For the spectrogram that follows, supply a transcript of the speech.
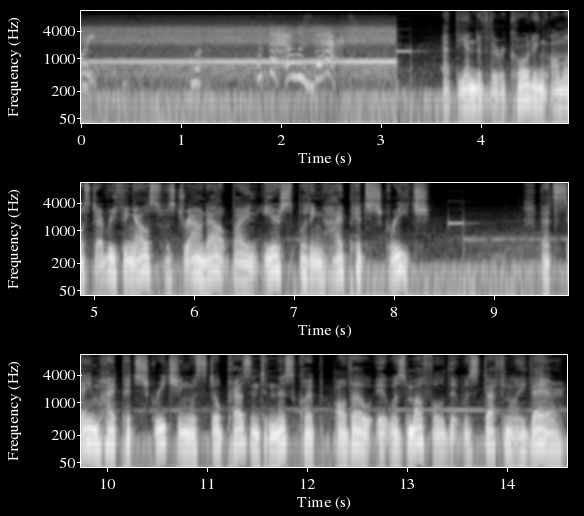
Wait. What what the hell is that? At the end of the recording, almost everything else was drowned out by an ear splitting high pitched screech. That same high pitched screeching was still present in this clip, although it was muffled, it was definitely there.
